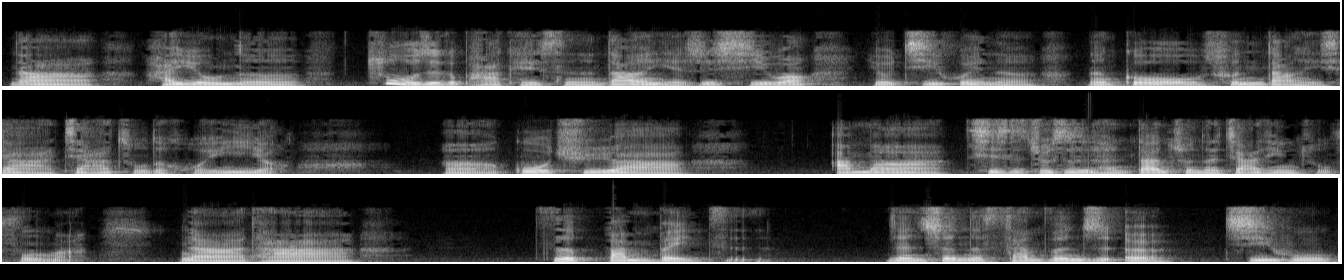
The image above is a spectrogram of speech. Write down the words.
那还有呢，做这个 podcast 呢，当然也是希望有机会呢，能够存档一下家族的回忆哦。呃，过去啊，阿嬷其实就是很单纯的家庭主妇嘛，那她。这半辈子，人生的三分之二几乎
